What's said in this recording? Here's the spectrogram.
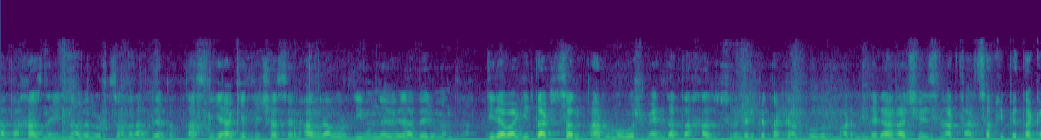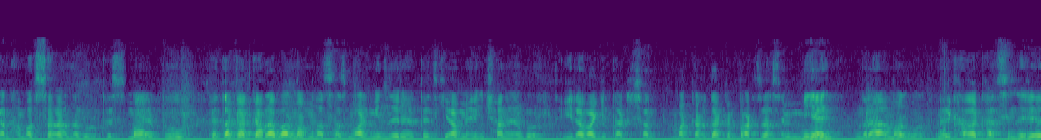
դատախազներին ավելորդ ծանրաբեռնում տասնյակ եթե չասեմ հարյուրավոր դիմումներ վերաբերում են դրան դիրավագիտակցության առումով ոչ միայն դատախազությունը մեր պետական բոլոր մարմինները առաջերտին Արցախի պետական համալսարանը որպես մայրբու պետական կառավարման մնացած մարմինները պետք է ամեն ինչ անեն որ իրավագիտակցության մակարդակը բարձրացնեն միայն նրա համար որ մեր քաղաքացիները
